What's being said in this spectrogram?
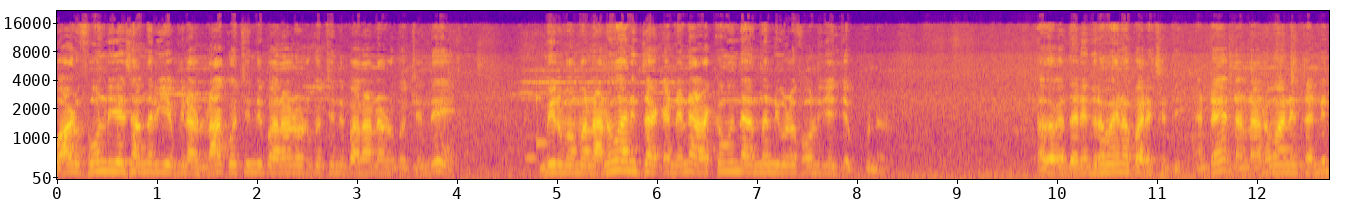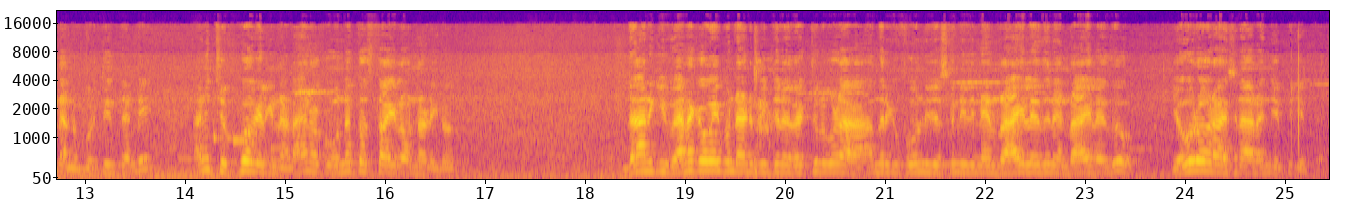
వాడు ఫోన్లు చేసి అందరికీ చెప్పినాడు నాకు వచ్చింది పలానాడికి వచ్చింది పలానాడికి వచ్చింది. మీరు మమ్మల్ని అనుమానించకండి అని అడగకముందే అందరినీ కూడా ఫోన్లు చేసి చెప్పుకున్నాడు. అదొక దరిద్రమైన పరిస్థితి. అంటే నన్ను అనుమానించండి నన్ను గుర్తించండి అని చెప్పుకోగలిగినాడు. ఆయన ఒక ఉన్నత స్థాయిలో ఉన్నాడు ఈరోజు. దానికి వెనక వైపు నడిపించిన వ్యక్తులు కూడా అందరికీ ఫోన్లు చేసుకుని ఇది నేను రాయలేదు నేను రాయలేదు ఎవరో రాసినారని చెప్పి చెప్పారు.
